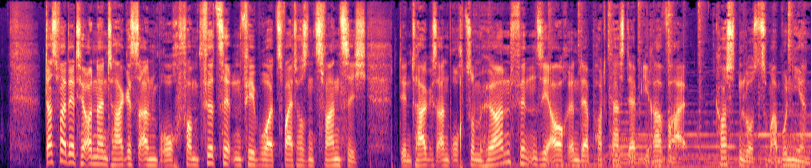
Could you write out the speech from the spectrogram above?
Das war der T-Online-Tagesanbruch vom 14. Februar 2020. Den Tagesanbruch zum Hören finden Sie auch in der Podcast-App Ihrer Wahl. Kostenlos zum Abonnieren.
